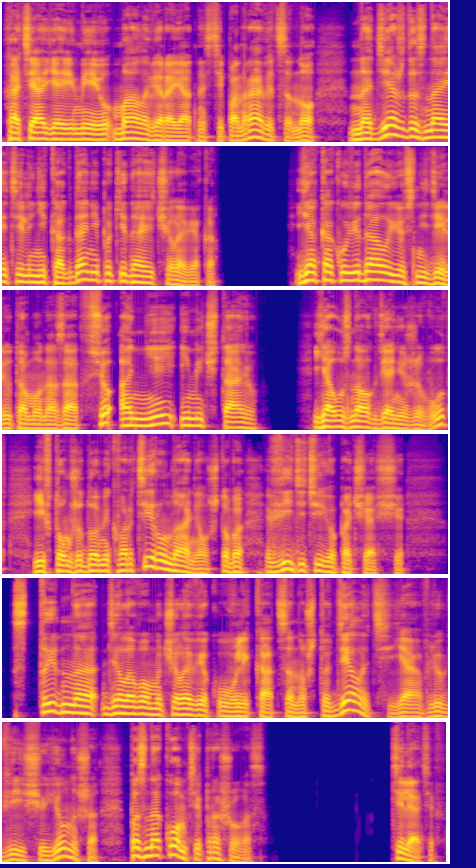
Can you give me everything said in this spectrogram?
Хотя я имею мало вероятности понравиться, но надежда, знаете ли, никогда не покидает человека. Я, как увидал ее с неделю тому назад, все о ней и мечтаю. Я узнал, где они живут, и в том же доме квартиру нанял, чтобы видеть ее почаще. Стыдно деловому человеку увлекаться, но что делать? Я в любви еще юноша. Познакомьте, прошу вас. Телятев.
